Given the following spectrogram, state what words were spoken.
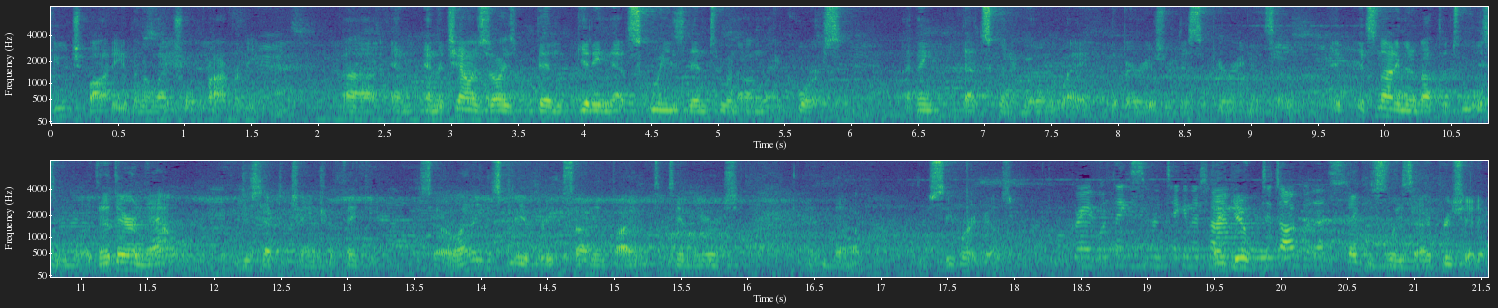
huge body of intellectual property. Uh, and, and the challenge has always been getting that squeezed into an online course. I think that's going to go away. The barriers are disappearing, and so it, it's not even about the tools anymore. They're there now. You just have to change your thinking. So I think it's going to be a pretty exciting five to ten years, and uh, we'll see where it goes. Great. Well, thanks for taking the time to talk with us. Thank you, Celisa. I appreciate it.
